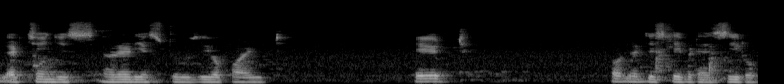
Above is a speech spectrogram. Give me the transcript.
let's change its radius to 0 0.8 or let's just leave it as 0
